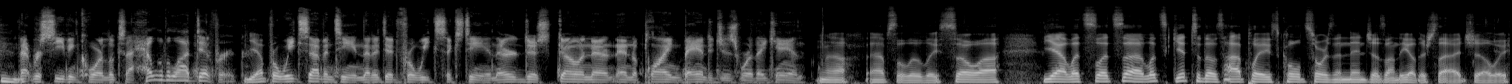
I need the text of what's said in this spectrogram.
mm-hmm. that receiving corps looks a hell of a lot different yep. for Week 17 than it did for Week 16. They're just going and, and applying bandages where they can. Oh, absolutely. So, uh, yeah, let's let's uh, let's get to those hot plays, cold sores, and ninjas on the other side, shall we?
